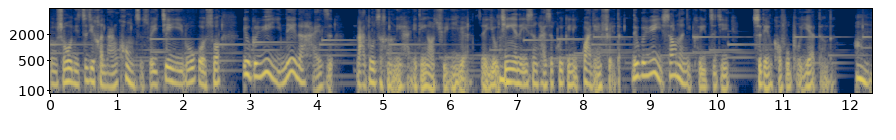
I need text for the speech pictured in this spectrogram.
有时候你自己很难控制，所以建议如果说六个月以内的孩子拉肚子很厉害，一定要去医院。这有经验的医生还是会给你挂点水的。六个月以上呢，你可以自己吃点口服补液等等。嗯，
